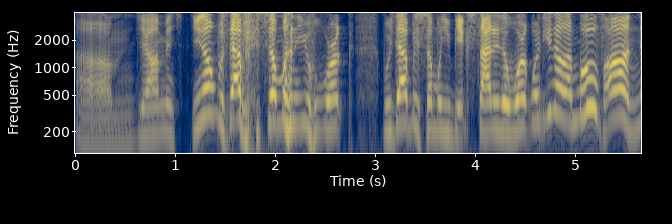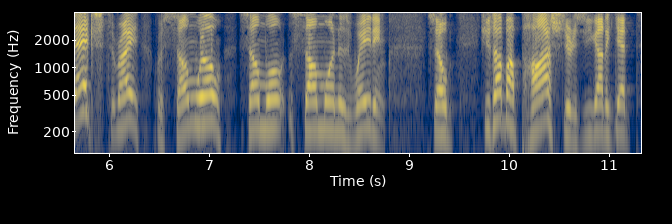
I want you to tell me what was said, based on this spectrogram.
Um, yeah, I mean, you know, would that be someone you work, would that be someone you'd be excited to work with? You know, move on, next, right? Because some will, some won't, someone is waiting. So, you talk about postures, you got to get,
